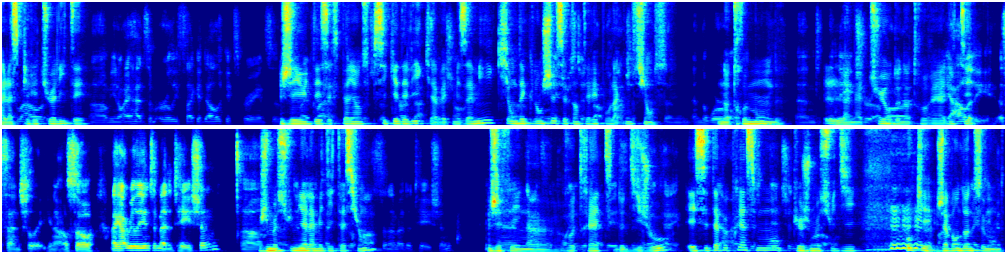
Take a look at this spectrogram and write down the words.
à la spiritualité. J'ai eu des expériences psychédéliques avec mes amis qui ont déclenché cet intérêt pour la conscience, notre monde, la nature de notre réalité. Je me suis mis à la méditation. J'ai fait une euh, retraite de 10 jours et c'est à peu près à ce moment que je me suis dit, ok, j'abandonne ce monde.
